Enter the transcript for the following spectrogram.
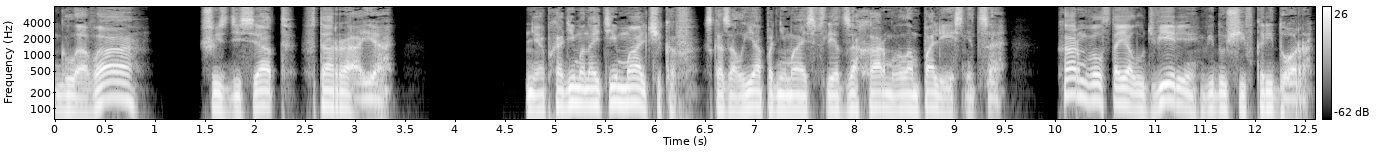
Глава шестьдесят вторая. «Необходимо найти мальчиков», — сказал я, поднимаясь вслед за Хармвеллом по лестнице. Хармвелл стоял у двери, ведущей в коридор.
